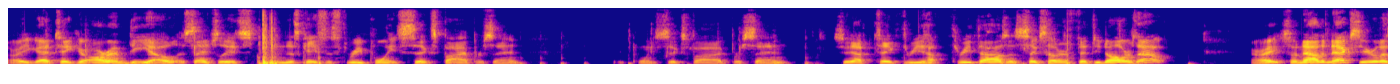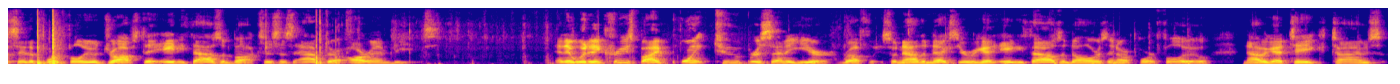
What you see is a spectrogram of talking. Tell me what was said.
All right, you got to take your RMD out. Essentially, it's in this case, it's 3.65%. 3.65%. So you have to take $3,650 out. All right, so now the next year, let's say the portfolio drops to 80,000 bucks. This is after RMDs. And it would increase by 0.2% a year, roughly. So now the next year we got $80,000 in our portfolio. Now we got to take times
